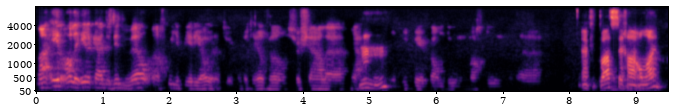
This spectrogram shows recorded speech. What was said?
Maar in alle eerlijkheid is dit wel een goede periode natuurlijk. Omdat je heel veel sociale ja, mm -hmm. niet meer kan doen, mag doen. en verplaatst zich online.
